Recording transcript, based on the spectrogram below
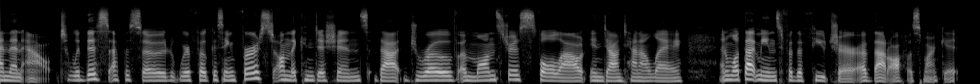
and then out. With this episode, we're focusing first on the conditions that drove a monstrous fallout in downtown LA and what that means for the future of that office market.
